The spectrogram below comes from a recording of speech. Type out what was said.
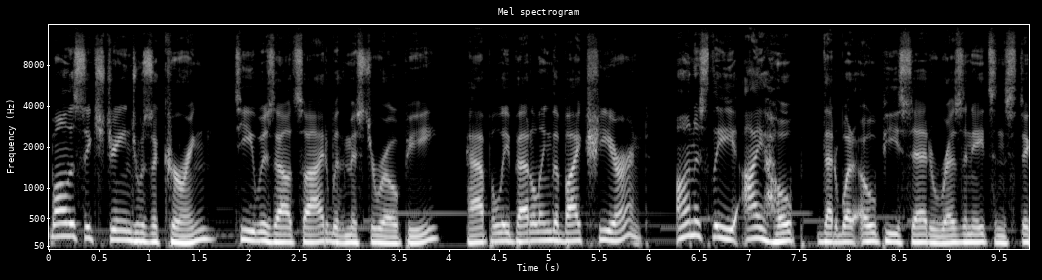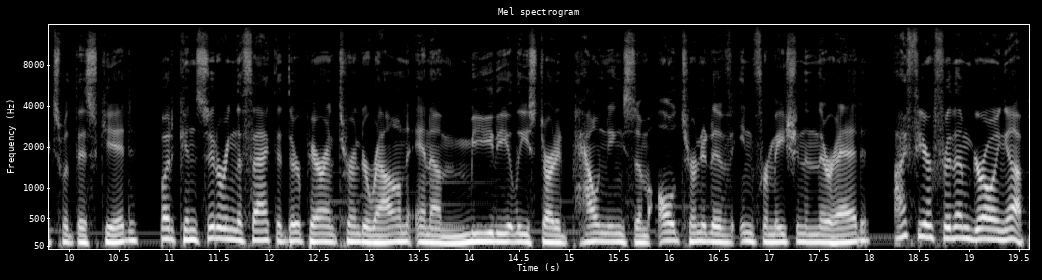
While this exchange was occurring, T was outside with Mr. OP, happily pedaling the bike she earned. Honestly, I hope that what OP said resonates and sticks with this kid, but considering the fact that their parent turned around and immediately started pounding some alternative information in their head, I fear for them growing up.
